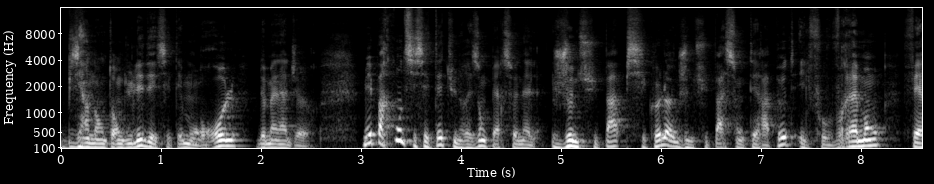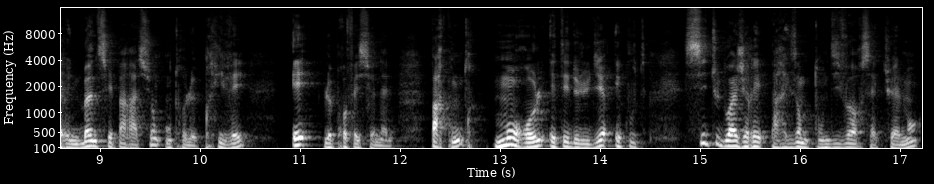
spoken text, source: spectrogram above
bien entendu l'aider, c'était mon rôle de manager. Mais par contre, si c'était une raison personnelle, je ne suis pas psychologue, je ne suis pas son thérapeute, il faut vraiment faire une bonne séparation entre le privé et le professionnel. Par contre, mon rôle était de lui dire, écoute, si tu dois gérer par exemple ton divorce actuellement,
